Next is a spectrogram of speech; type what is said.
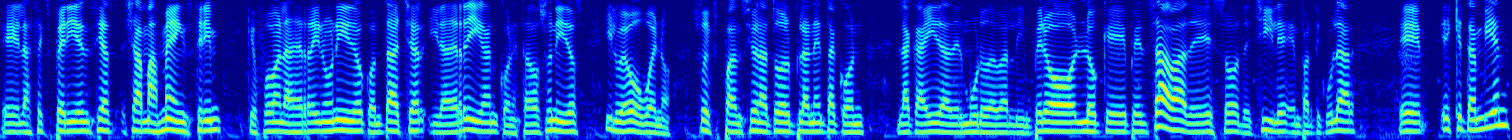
eh, las experiencias ya más mainstream, que fueron las de Reino Unido con Thatcher y la de Reagan con Estados Unidos, y luego, bueno, su expansión a todo el planeta con la caída del muro de Berlín. Pero lo que pensaba de eso, de Chile en particular, es que también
